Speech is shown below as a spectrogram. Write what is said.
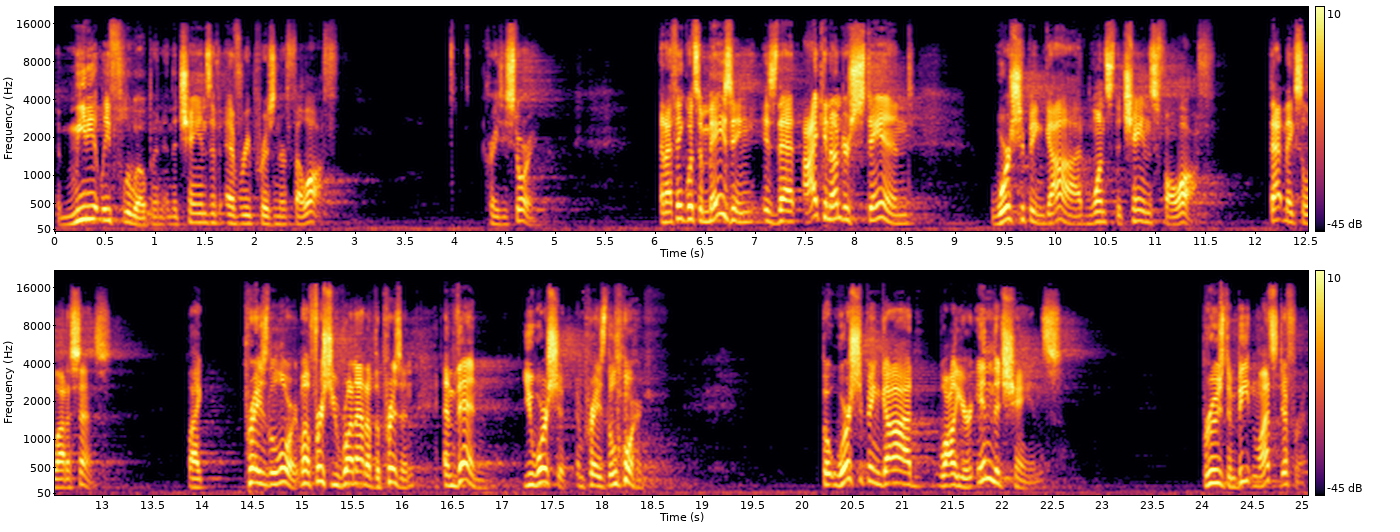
immediately flew open, and the chains of every prisoner fell off. Crazy story. And I think what's amazing is that I can understand worshiping God once the chains fall off. That makes a lot of sense. Like, praise the Lord. Well, first you run out of the prison, and then you worship and praise the Lord. But worshiping God while you're in the chains, bruised and beaten, well, that's different.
